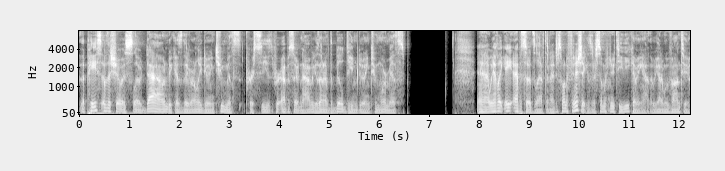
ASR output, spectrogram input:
The pace of the show is slowed down because they were only doing two myths per season per episode now because I don't have the build team doing two more myths. And we have like eight episodes left, and I just want to finish it because there's so much new TV coming out that we got to move on to.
